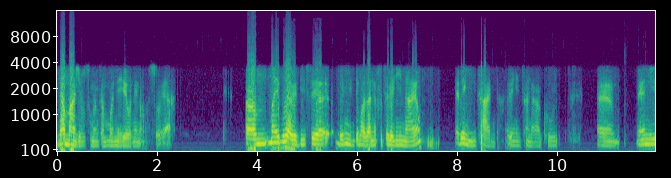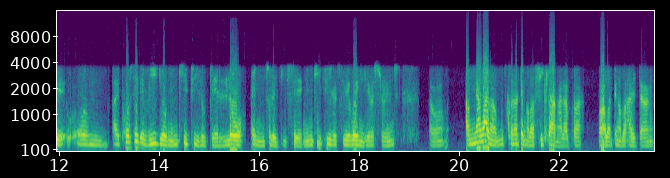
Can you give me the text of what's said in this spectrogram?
namanje futhi ngisambone yona no so yeah. Um mayibuya-ke bise bengiyintombazane futhi ebenginayo ebengiyithanda ebengiyithanda kakhulu. Um and um I posted a video ngimkhiphile ugel lo engimthole bise ngimkhiphile siye kwenye nje restaurant yabo? Anginakanga ukuthi khona into engabafihlanga lapha or abantu engabahayidanga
